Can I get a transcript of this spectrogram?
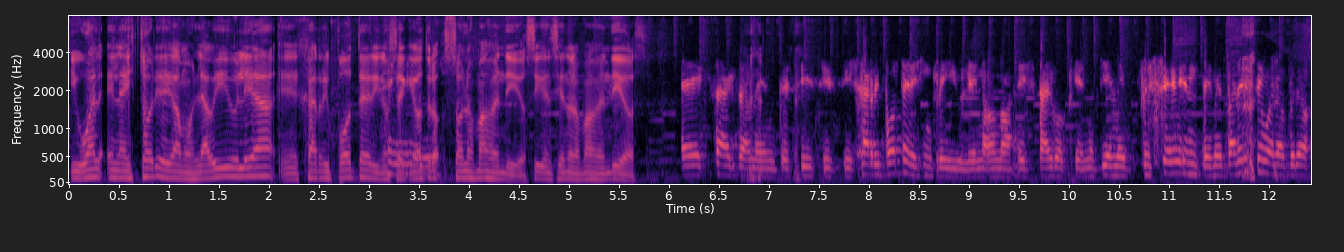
Igual en la historia, digamos, la Biblia, eh, Harry Potter y no sé qué otro son los más vendidos, siguen siendo los más vendidos. Exactamente, sí, sí, sí. Harry Potter es increíble, no, no, es algo que no tiene precedente, me parece, bueno, pero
